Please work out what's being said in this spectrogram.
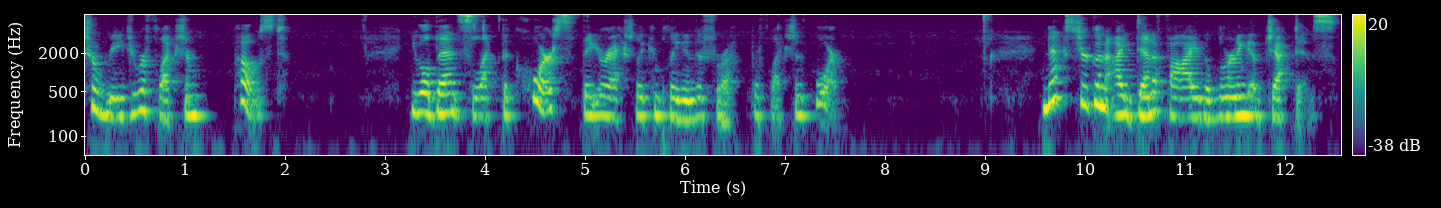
to read your reflection post. You will then select the course that you're actually completing the reflection for. Next, you're going to identify the learning objectives.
